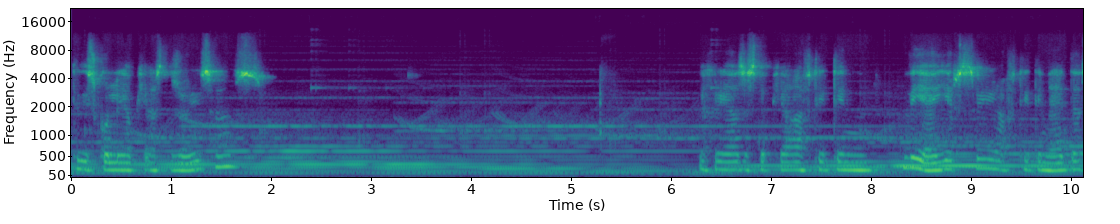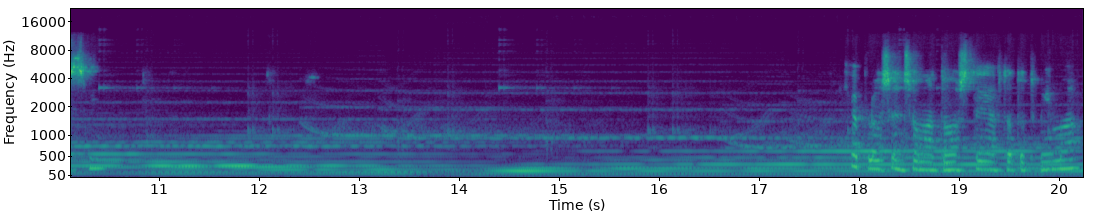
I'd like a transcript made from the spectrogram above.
τη δυσκολία πια στη ζωή σας χρειάζεστε πια αυτή την διέγερση, αυτή την ένταση; Και απλώς ενσωματώστε αυτό το τμήμα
